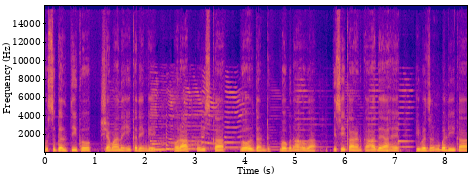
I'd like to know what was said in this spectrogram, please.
उस गलती को क्षमा नहीं करेंगे और आपको इसका घोर दंड भोगना होगा। इसी कारण कहा गया है कि बजरंग बली का,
